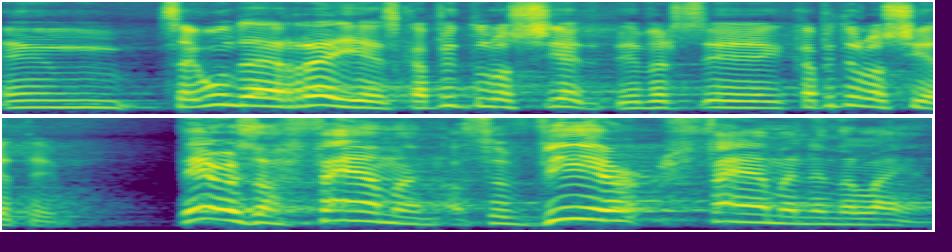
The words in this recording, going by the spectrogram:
En Segunda de Reyes, capítulo 7, vers- eh, capítulo 7, there is a famine, a severe famine in the land.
